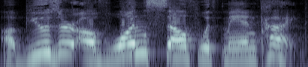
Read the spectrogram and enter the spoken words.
abuser of oneself with mankind.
